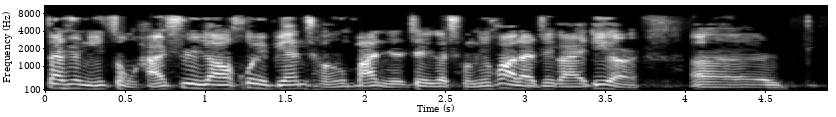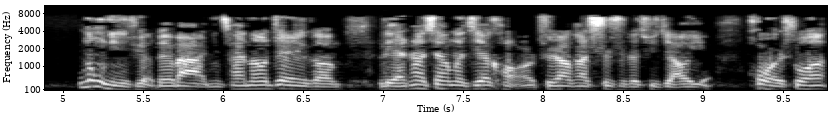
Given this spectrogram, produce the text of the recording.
但是你总还是要会编程，把你的这个程序化的这个 idea，呃，弄进去，对吧？你才能这个连上相应的接口，去让它实时的去交易，或者说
